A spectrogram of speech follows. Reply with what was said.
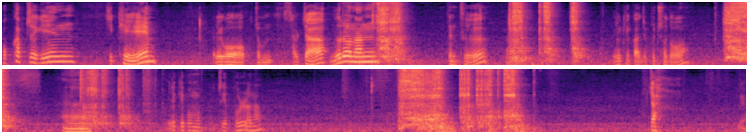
복합적인 지킴 그리고 좀 살짝 늘어난 텐트 이렇게까지 붙여도 아, 이렇게 보면 어떻게 보려나? 자, 네.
